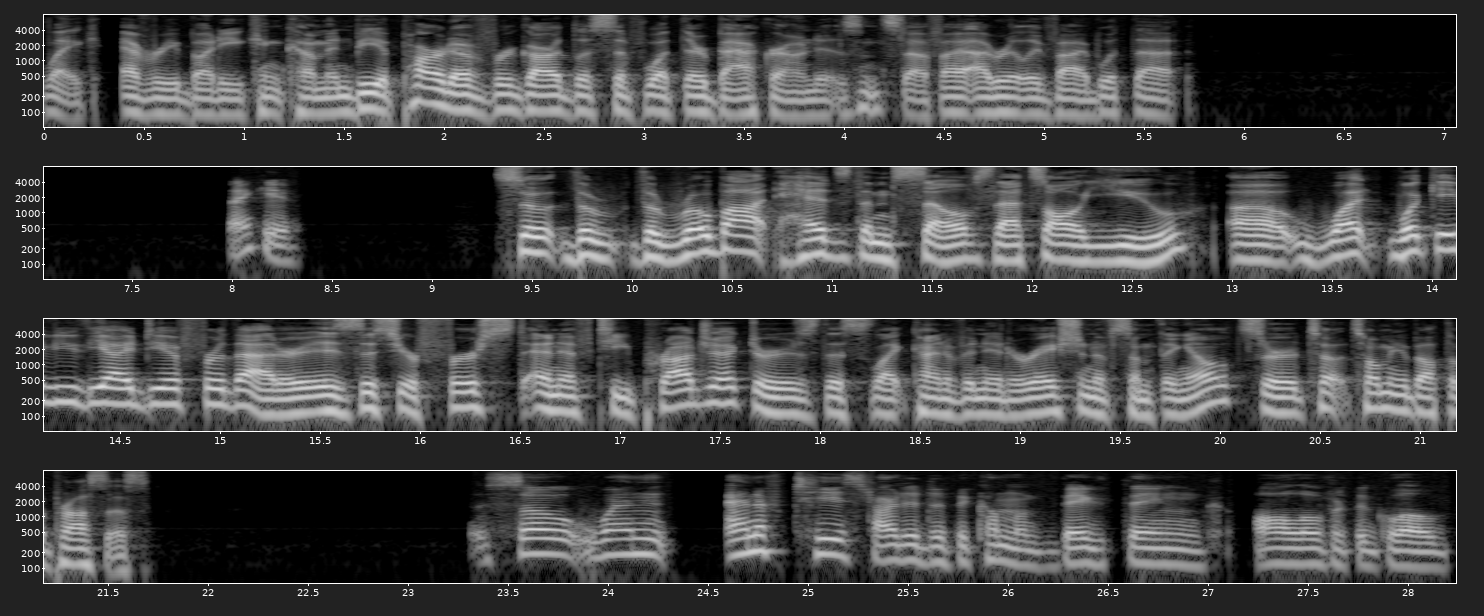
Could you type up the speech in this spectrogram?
like everybody can come and be a part of regardless of what their background is and stuff. I, I really vibe with that. Thank you. So the the robot heads themselves, that's all you. Uh, what what gave you the idea for that? Or is this your first NFT project or is this like kind of an iteration of something else? Or t- tell me about the process. So when NFT started to become a big thing all over the globe,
